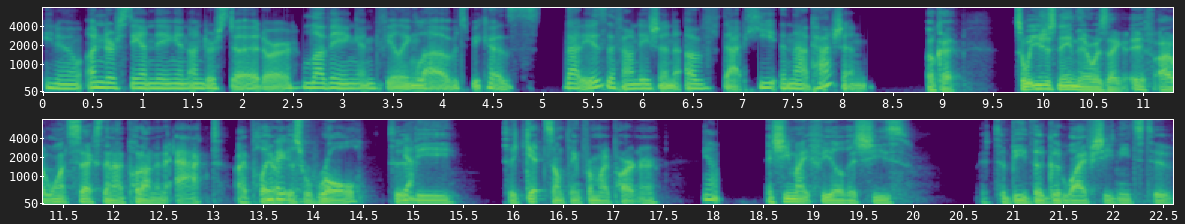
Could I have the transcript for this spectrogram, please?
you know understanding and understood or loving and feeling loved because that is the foundation of that heat and that passion okay So what you just named there was like, if I want sex, then I put on an act. I play Right. this role to Yeah. be to get something from my partner. Yep. And she might feel that she's to be the good wife. She needs to,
